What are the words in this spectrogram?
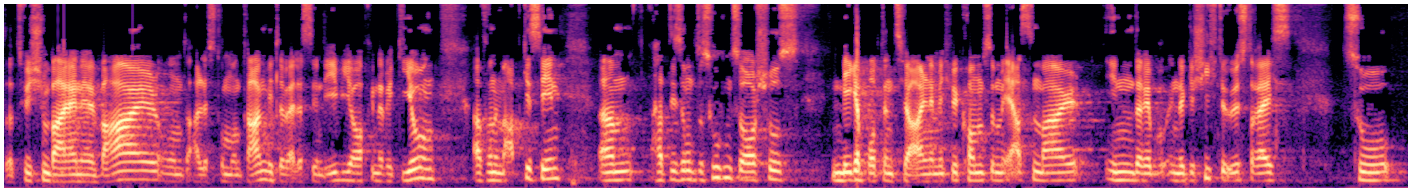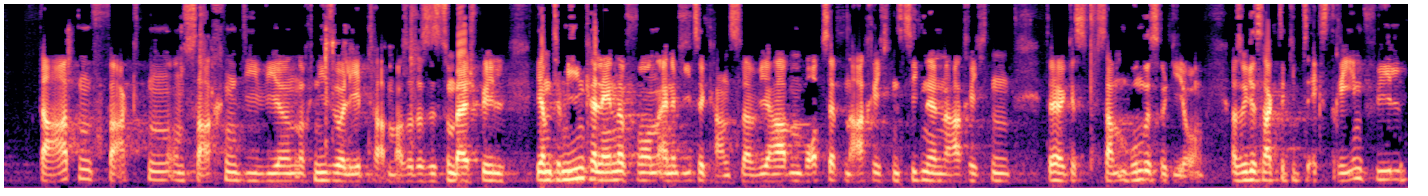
Dazwischen war eine Wahl und alles drum und dran. Mittlerweile sind eh wir auch in der Regierung. Aber von dem abgesehen ähm, hat dieser Untersuchungsausschuss Megapotenzial. Nämlich wir kommen zum ersten Mal in der, in der Geschichte Österreichs zu Daten, Fakten und Sachen, die wir noch nie so erlebt haben. Also das ist zum Beispiel, wir haben Terminkalender von einem Vizekanzler, wir haben WhatsApp-Nachrichten, Signal-Nachrichten der gesamten Bundesregierung. Also wie gesagt, da gibt es extrem viel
